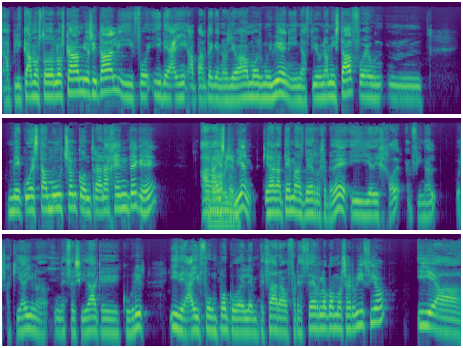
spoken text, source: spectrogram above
aplicamos todos los cambios y tal, y, fue, y de ahí, aparte que nos llevábamos muy bien y nació una amistad, fue un... mm, me cuesta mucho encontrar a gente que haga haga esto bien. bien. que haga temas de RGPD. Y yo dije, joder, al final, pues aquí hay una necesidad que cubrir. Y de ahí fue un poco el empezar a ofrecerlo como servicio y a,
